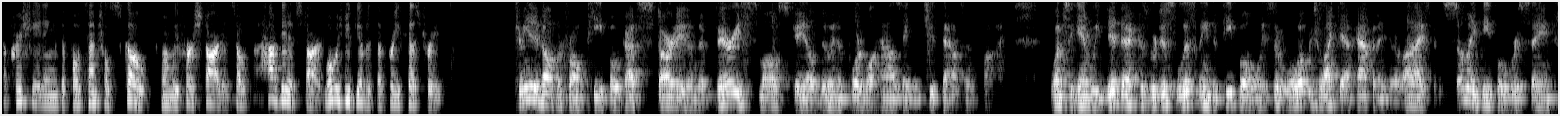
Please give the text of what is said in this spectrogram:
appreciating the potential scope when we first started. So, how did it start? What would you give us the brief history? Community Development for All People got started on a very small scale doing affordable housing in 2005. Once again, we did that because we're just listening to people. We said, well, what would you like to have happen in your lives? And so many people were saying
